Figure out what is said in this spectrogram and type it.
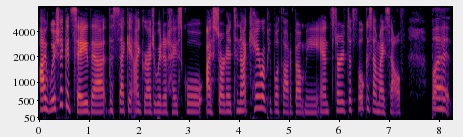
I wish I could say that the second I graduated high school, I started to not care what people thought about me and started to focus on myself. But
